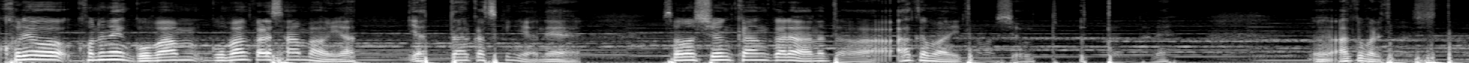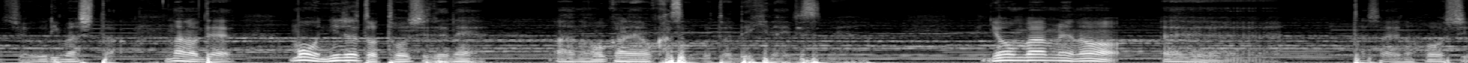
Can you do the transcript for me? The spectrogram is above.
これを、このね、5番、5番から3番をややった暁にはね、その瞬間からあなたは悪魔に魂を売ったんだね。うん、悪魔に魂を売りました。なので、もう二度と投資でね、あの、お金を稼ぐことはできないですね。4番目の、えー、他者への奉仕、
